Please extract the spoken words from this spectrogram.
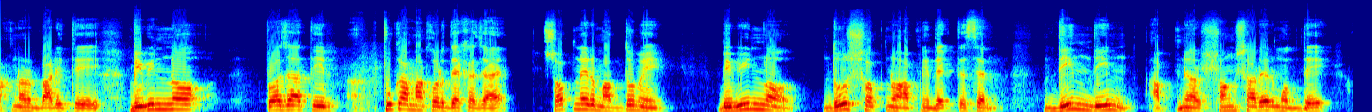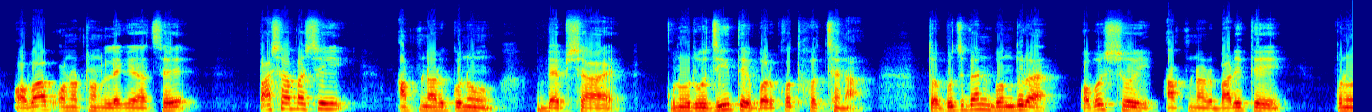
আপনার বাড়িতে বিভিন্ন প্রজাতির পোকামাকড় দেখা যায়। স্বপ্নের মাধ্যমে বিভিন্ন দুঃস্বপ্ন আপনি দেখতেছেন। দিন দিন আপনার সংসারের মধ্যে অভাব অনটন লেগে আছে। পাশাপাশি আপনার কোনো ব্যবসায় কোনো রুজিতে বরকত হচ্ছে না। তো বুঝবেন বন্ধুরা, অবশ্যই আপনার বাড়িতে কোনো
